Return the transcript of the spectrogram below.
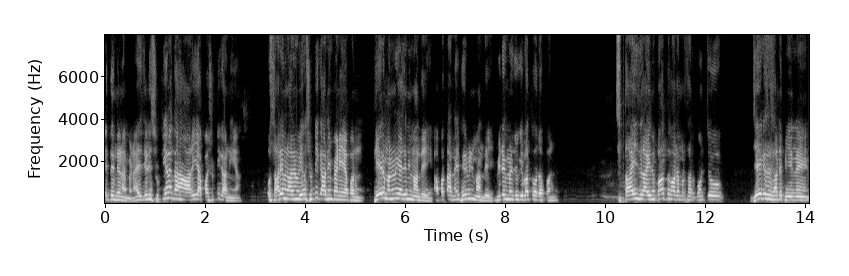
ਇਹ ਦਿਨ ਦੇਣਾ ਪੈਣਾ। ਇਹ ਜਿਹੜੀ ਛੁੱਟੀਆਂ ਨਾ, ਗਾਹਾਂ ਆ ਰਹੀ ਆਪਾਂ ਛੁੱਟੀ ਕਰਨੀ ਆ। ਉਹ ਸਾਰੇ ਮੁਲਾਜ਼ਮ ਹੋਈ ਛੁੱਟੀ ਕਰਨੀ ਪੈਣੀ ਆ ਆਪਾਂ ਨੂੰ। ਫੇਰ ਮੰਨਣਗੇ ਜੇ ਨਹੀਂ ਮੰਨਦੇ। ਆਪਾਂ ਧਰਨੇ ਫੇਰ ਵੀ ਨਹੀਂ ਮੰਨਦੇ। ਮੀਟਿੰਗ ਮਿਲ ਜੂਗੀ ਵੱਧ ਤੋਂ ਵੱਧ ਆਪਾਂ ਨੂੰ। 27 ਜੁਲਾਈ ਨੂੰ ਵੱਧ ਤੋਂ ਵੱਧ ਅੰਮ੍ਰਿਤਸਰ ਪਹੁੰਚੋ। ਜੇ ਕਿਸੇ ਸਾਡੇ ਵੀਰ ਨੇ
